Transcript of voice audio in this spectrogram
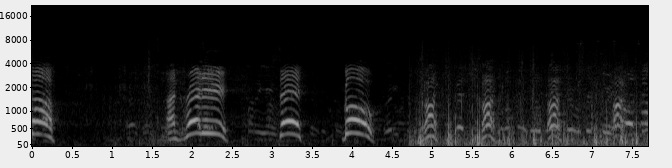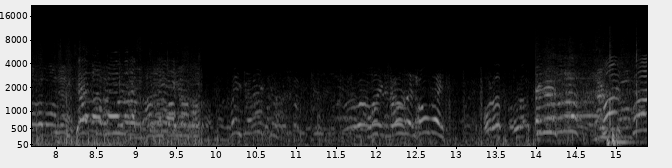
up! And ready, set, go! Push, push, push, push, push!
